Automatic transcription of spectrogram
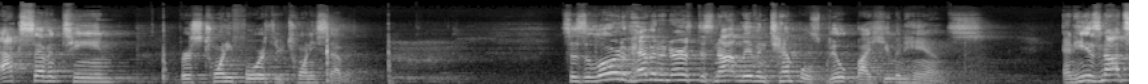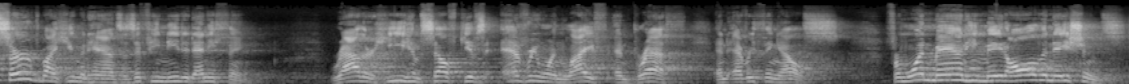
Acts 17, verse 24 through 27. Says, The Lord of heaven and earth does not live in temples built by human hands, and he is not served by human hands as if he needed anything. Rather, he himself gives everyone life and breath and everything else. From one man, he made all the nations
